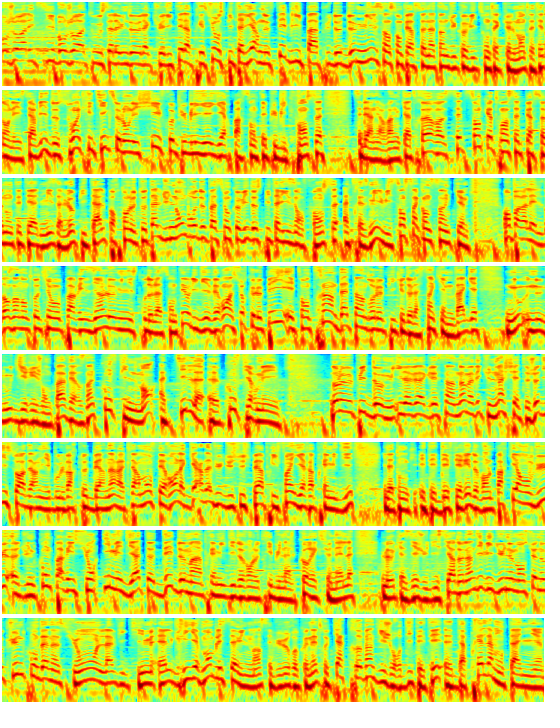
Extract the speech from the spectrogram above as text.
Bonjour Alexis, bonjour à tous. À la une de l'actualité, la pression hospitalière ne faiblit pas. Plus de 2500 personnes atteintes du Covid sont actuellement traitées dans les services de soins critiques selon les chiffres publiés hier par Santé publique France. Ces dernières 24 heures, 787 personnes ont été admises à l'hôpital, portant le total du nombre de patients Covid hospitalisés en France à 13 855. En parallèle, dans un entretien aux Parisiens, le ministre de la Santé, Olivier Véran, assure que le pays est en train d'atteindre le pic de la cinquième vague. Nous ne nous dirigeons pas un confinement, a-t-il euh, confirmé. Dans le Puy-de-Dôme, il avait agressé un homme avec une machette jeudi soir dernier, boulevard Claude Bernard à Clermont-Ferrand. La garde à vue du suspect a pris fin hier après-midi. Il a donc été déféré devant le parquet en vue euh, d'une comparution immédiate dès demain après-midi devant le tribunal correctionnel. Le casier judiciaire de l'individu ne mentionne aucune condamnation. La victime, elle, grièvement blessée à une main, s'est vue reconnaître 90 jours d'ITT euh, d'après la montagne.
